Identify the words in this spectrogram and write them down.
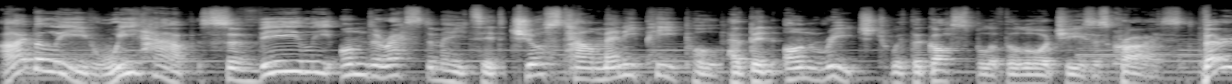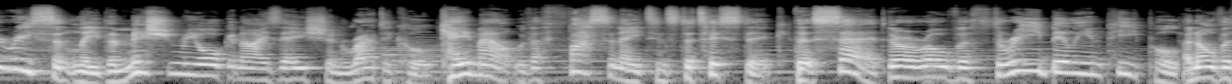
I believe we have severely underestimated just how many people have been unreached with the gospel of the Lord Jesus Christ. Very recently, the missionary organization Radical came out with a fascinating statistic that said there are over 3 billion people and over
